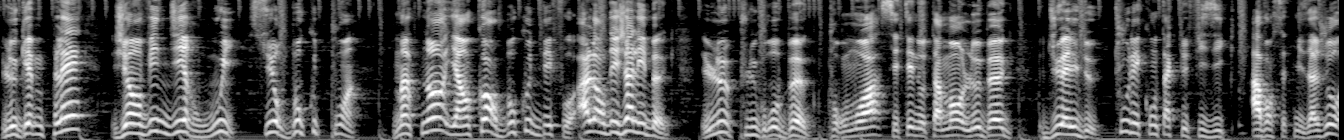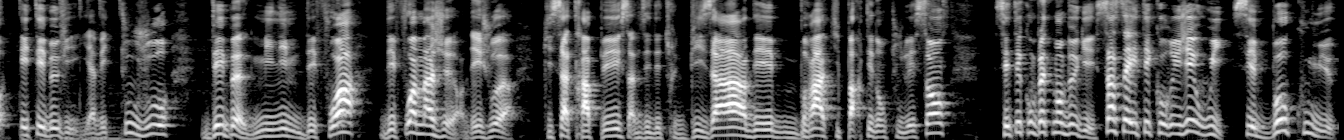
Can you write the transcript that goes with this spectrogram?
le gameplay? J'ai envie de dire oui, sur beaucoup de points. Maintenant, il y a encore beaucoup de défauts. Alors déjà, les bugs. Le plus gros bug pour moi, c'était notamment le bug du L2. Tous les contacts physiques avant cette mise à jour étaient buggés. Il y avait toujours des bugs minimes des fois, des fois majeurs. Des joueurs qui s'attrapaient, ça faisait des trucs bizarres, des bras qui partaient dans tous les sens. C'était complètement buggé. Ça, ça a été corrigé, oui, c'est beaucoup mieux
